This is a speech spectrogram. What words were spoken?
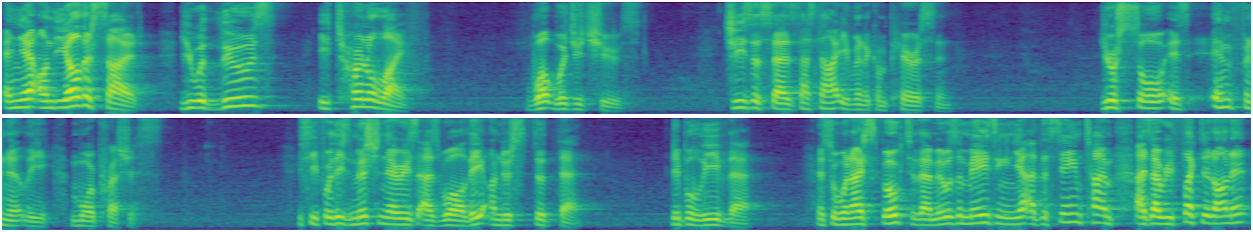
and yet on the other side, you would lose eternal life, what would you choose? Jesus says that's not even a comparison. Your soul is infinitely more precious. You see, for these missionaries as well, they understood that. They believed that. And so when I spoke to them, it was amazing. And yet at the same time, as I reflected on it,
